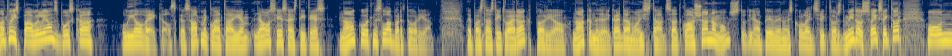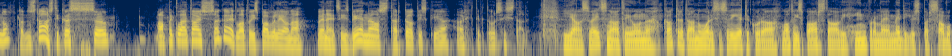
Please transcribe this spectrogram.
Latvijas paviljons būs kā lielveikals, kas apmeklētājiem ļaus iesaistīties nākotnes laboratorijā. Lai pastāstītu vairāk par jau nākamnedēļ gaidāmo izstādes atklāšanu, mums studijā pievienojas kolēģis Viktors Dmīdovs. Sveiks, Viktor! Un nu, tad stāsti, kas uh, apmeklētājus sagaida Latvijas paviljonā Venecijas Bienāls starptautiskajā arhitektūras izstādē. Jā, sveicināti. Un katra tā norises vieta, kurā Latvijas pārstāvi informē medijus par savu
